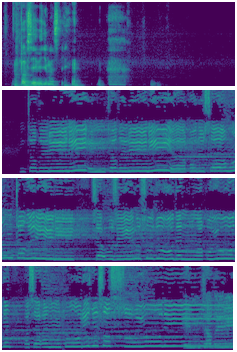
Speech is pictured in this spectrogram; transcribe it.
по всей видимости. انتظريني انتظريني يا قدساه انتظريني سأزيل سدودا وقيودا وسأمحو رجس الصيون انتظريني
